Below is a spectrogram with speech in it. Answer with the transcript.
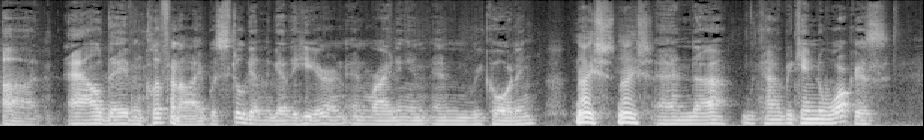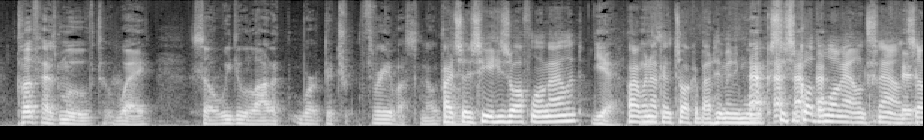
uh, Al, Dave, and Cliff and I was still getting together here and, and writing and, and, recording. Nice, nice. And uh, we kind of became the Walkers. Cliff has moved away, so we do a lot of work, the tr- three of us. No. All right, so is he, he's off Long Island? Yeah. All right, we're not going to talk about him anymore because this is called the Long Island Sound. So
